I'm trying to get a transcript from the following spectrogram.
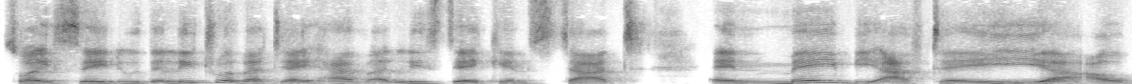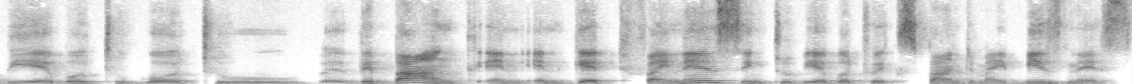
So I said, with the little that I have, at least I can start. And maybe after a year, I'll be able to go to the bank and, and get financing to be able to expand my business.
